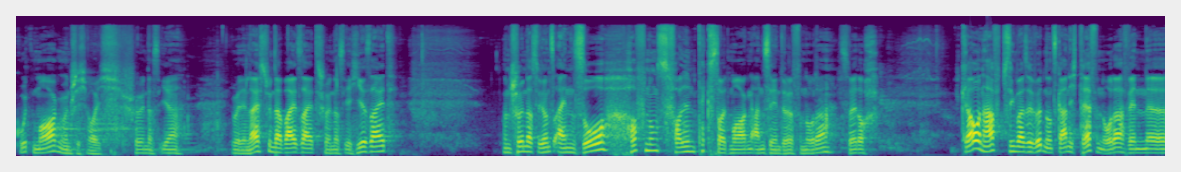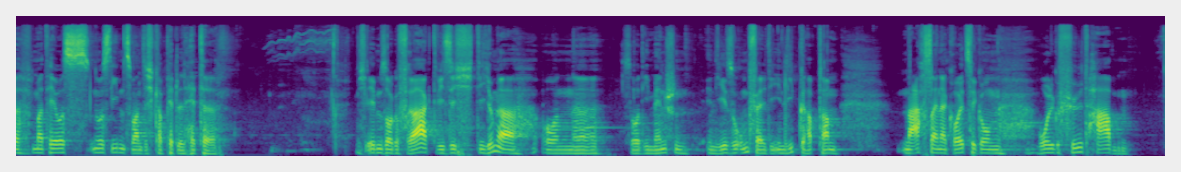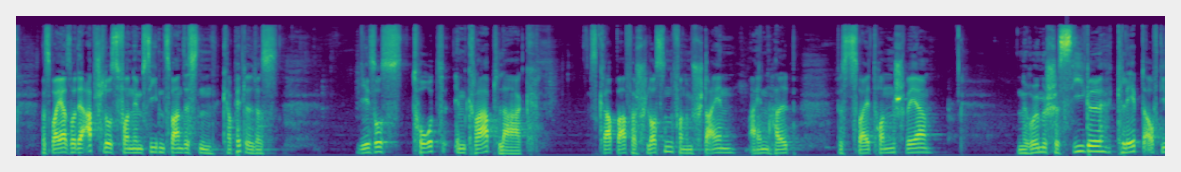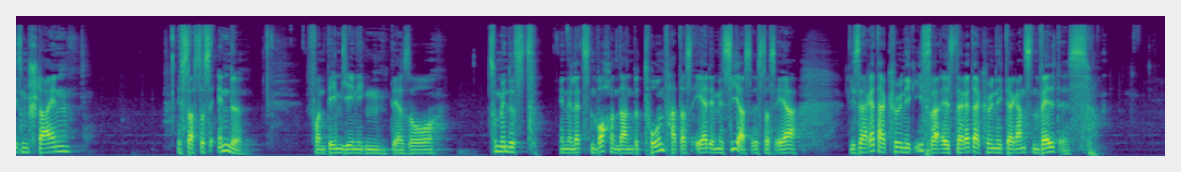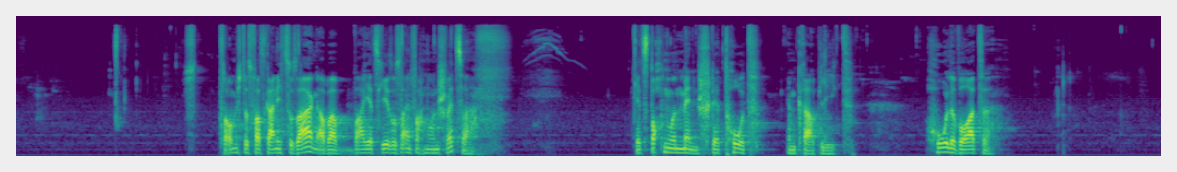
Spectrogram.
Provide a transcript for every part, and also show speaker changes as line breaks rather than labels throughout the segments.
Guten Morgen wünsche ich euch. Schön, dass ihr über den Livestream dabei seid. Schön, dass ihr hier seid. Und schön, dass wir uns einen so hoffnungsvollen Text heute Morgen ansehen dürfen, oder? Es wäre doch grauenhaft, beziehungsweise wir würden uns gar nicht treffen, oder? Wenn äh, Matthäus nur 27 Kapitel hätte. Mich ebenso gefragt, wie sich die Jünger und äh, so die Menschen in Jesu Umfeld, die ihn lieb gehabt haben, nach seiner Kreuzigung wohl gefühlt haben. Das war ja so der Abschluss von dem 27. Kapitel, dass Jesus tot im Grab lag. Das Grab war verschlossen von einem Stein, eineinhalb bis zwei Tonnen schwer. Ein römisches Siegel klebt auf diesem Stein. Ist das das Ende von demjenigen, der so zumindest in den letzten Wochen dann betont hat, dass er der Messias ist, dass er dieser Retterkönig Israels, der Retterkönig der ganzen Welt ist. Ich traue mich das fast gar nicht zu sagen, aber war jetzt Jesus einfach nur ein Schwätzer? Jetzt doch nur ein Mensch, der tot im Grab liegt. Hohle Worte.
